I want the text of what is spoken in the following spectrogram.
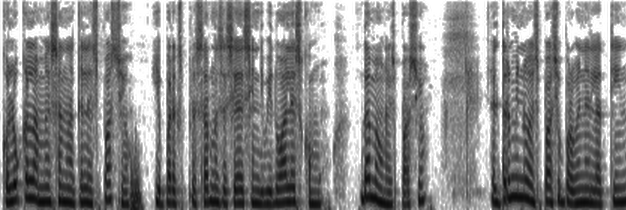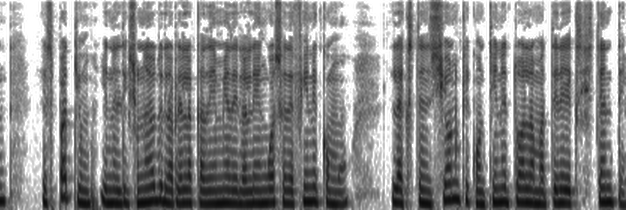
Coloca la mesa en aquel espacio y para expresar necesidades individuales como dame un espacio. El término espacio proviene del latín spatium y en el diccionario de la Real Academia de la Lengua se define como la extensión que contiene toda la materia existente,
